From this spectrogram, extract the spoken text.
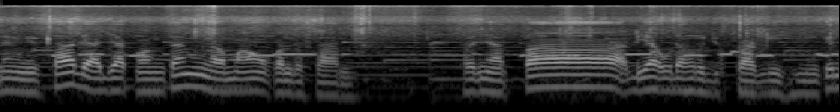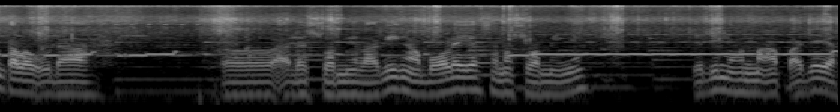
Neng Nisa diajak konten nggak mau kontesan. Ternyata dia udah rujuk lagi. Mungkin kalau udah eh, ada suami lagi nggak boleh ya sama suaminya. Jadi mohon maaf aja ya.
